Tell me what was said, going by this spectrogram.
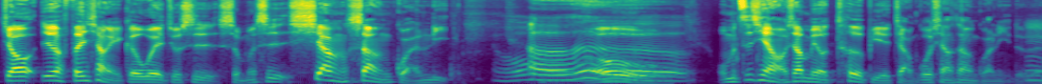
教要分享给各位，就是什么是向上管理。哦，我们之前好像没有特别讲过向上管理，对不对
